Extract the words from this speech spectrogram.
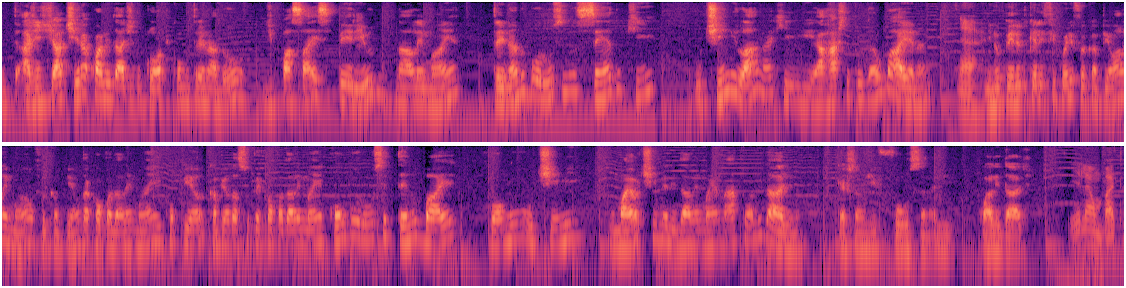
Então, a gente já tira a qualidade do Klopp como treinador de passar esse período na Alemanha treinando o Borussia, sendo que o time lá, né, que arrasta tudo é o Bayern, né? É. E no período que ele ficou, ele foi campeão alemão, foi campeão da Copa da Alemanha e campeão, campeão da Supercopa da Alemanha com o Borussia tendo o Bayern como o time, o maior time ali da Alemanha na atualidade, né? Questão de força, né? De qualidade. Ele é um baita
